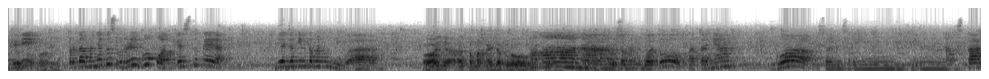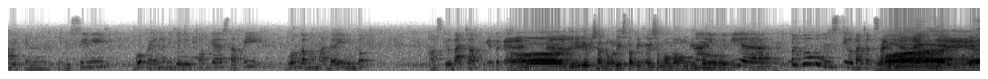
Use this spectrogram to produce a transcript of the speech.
jadi apa-apa. pertamanya tuh sebenarnya gue podcast tuh kayak diajakin teman gue Oh eh, temen ngajak lu. gitu. Nah terus? temen gue tuh katanya gue sering-sering bikin naskah, bikin puisi nih gue pengennya dijadiin podcast tapi gue nggak memadai untuk skill bacot gitu kan Oh, nah, jadi dia bisa nulis tapi nggak bisa ngomong gitu. nah itu dia Oh. berhubung skill bacot saya Wah, aja iya.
